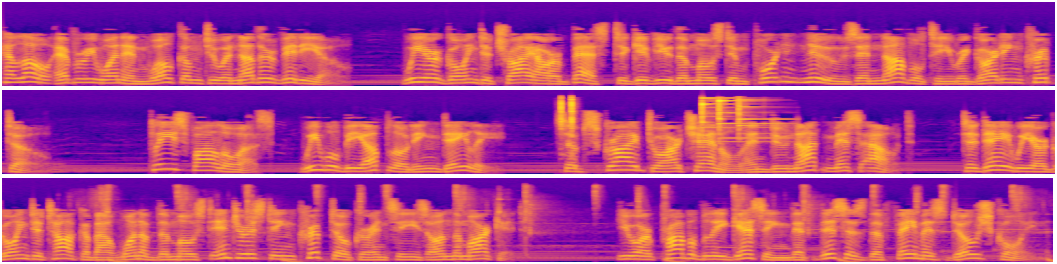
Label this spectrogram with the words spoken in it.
Hello everyone and welcome to another video. We are going to try our best to give you the most important news and novelty regarding crypto. Please follow us, we will be uploading daily. Subscribe to our channel and do not miss out. Today we are going to talk about one of the most interesting cryptocurrencies on the market. You are probably guessing that this is the famous Dogecoin.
